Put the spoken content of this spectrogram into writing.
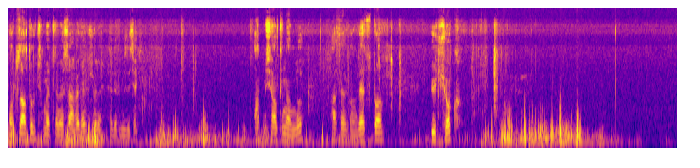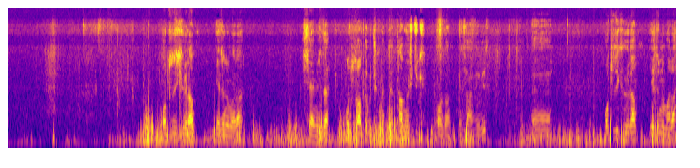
36,5 metre mesafeden şöyle hedefimizi çek. 66 namlu Aselkon Redstone 3 şok ...32 gram 7 numara şeyimizde 36,5 metre tam ölçtük oradan mesafeyi biz. Ee, 32 gram 7 numara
